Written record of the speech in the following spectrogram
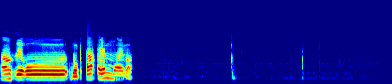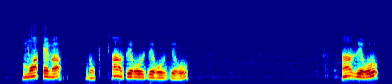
1, 0, donc AM moins MA. Moins MA, donc 1, 0, 0, 0. 1, 0,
